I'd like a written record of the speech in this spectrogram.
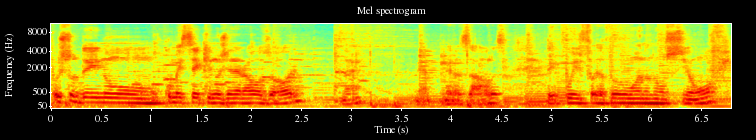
Eu estudei no. Comecei aqui no General Osório, né? Minhas primeiras aulas. Depois foi, um ano no Cionf,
